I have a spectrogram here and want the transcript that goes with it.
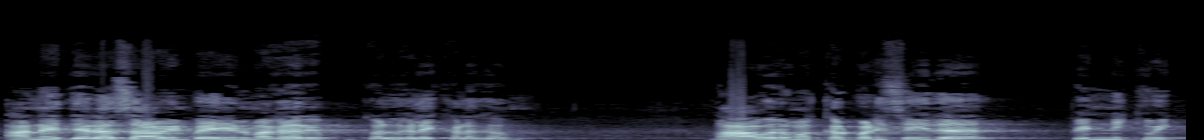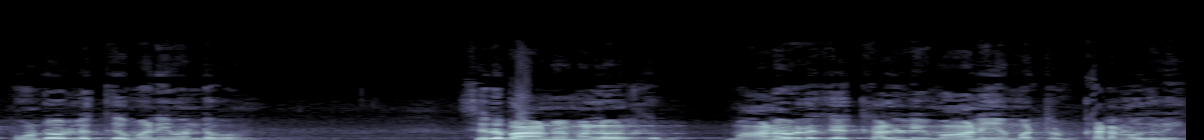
அன்னை தெரசாவின் பெயரில் மகளிர் பல்கலைக்கழகம் மாபெரும் மக்கள் பணி செய்த பெண்ணிக்குவிக் குவிக் போன்றவர்களுக்கு மணிமண்டபம் சிறுபான்மை மாணவர்களுக்கு கல்வி மானியம் மற்றும் கடன் உதவி.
